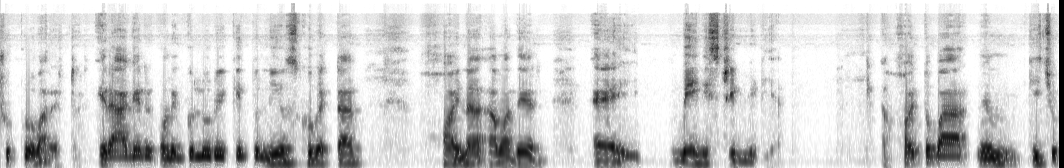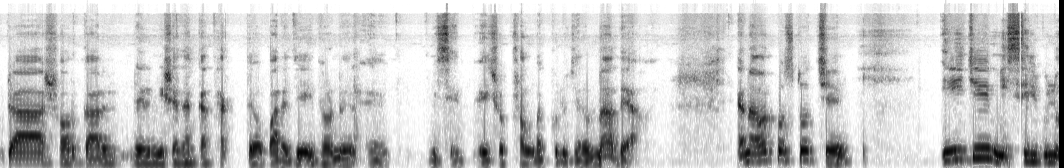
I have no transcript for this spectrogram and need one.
শুক্রবারেরটা এর আগের অনেকগুলোরই কিন্তু নিউজ খুব একটা হয় না আমাদের, এই মেইন স্ট্রিম মিডিয়া হয়তোবা কিছুটা সরকারের নিষেধাজ্ঞা থাকতেও পারে যে এই ধরনের এইসব সংবাদগুলো যেন না দেয়া হয়। কারণ আমার প্রশ্ন হচ্ছে, এই যে মিছিলগুলো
